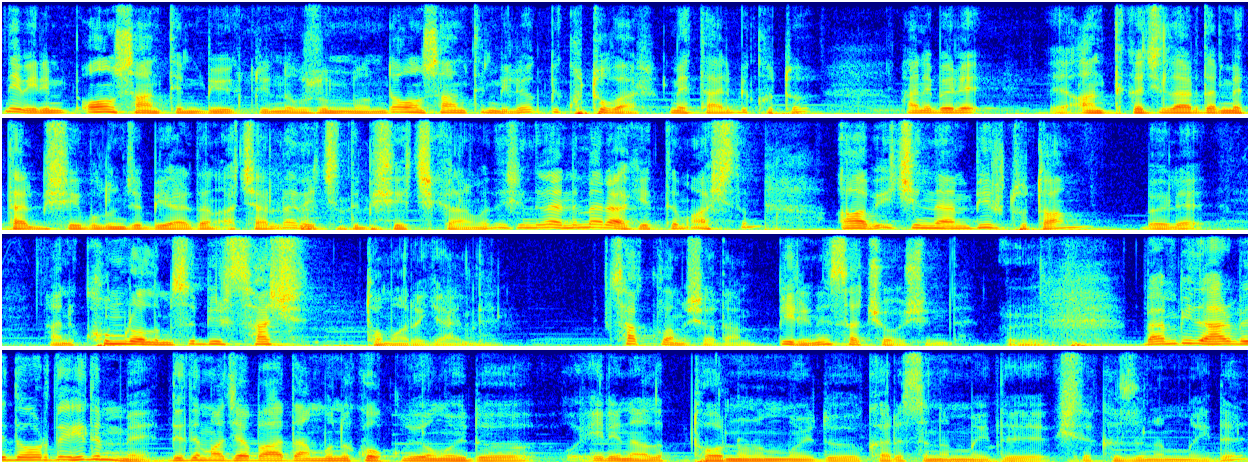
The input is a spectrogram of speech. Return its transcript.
ne bileyim 10 santim büyüklüğünde uzunluğunda 10 santim bile yok bir kutu var. Metal bir kutu. Hani böyle e, antikacılarda metal bir şey bulunca bir yerden açarlar ya içinde bir şey çıkarmadı. Şimdi ben de merak ettim açtım. Abi içinden bir tutam böyle hani kumralımsı bir saç tomarı geldi. Saklamış adam. Birinin saçı o şimdi. Ben bir darbede oradaydım mı? Dedim acaba adam bunu kokluyor muydu? O Elini alıp torununun muydu? Karısının mıydı? işte kızının mıydı?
